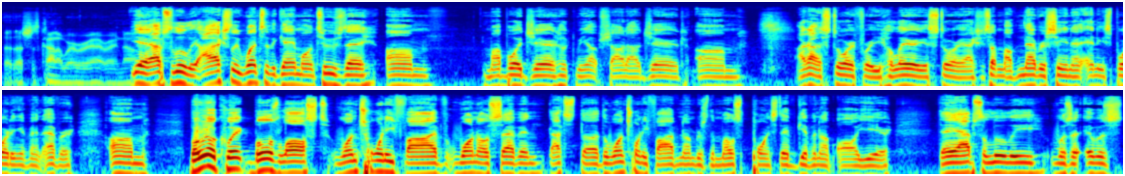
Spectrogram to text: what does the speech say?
that's just kind of where we're at right now. Yeah, absolutely. I actually went to the game on Tuesday. Um, my boy Jared hooked me up. Shout out Jared. Um, I got a story for you. Hilarious story, actually. Something I've never seen at any sporting event ever. Um, but real quick, Bulls lost 125, 107. That's the the 125 numbers, the most points they've given up all year. They absolutely was a, it was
